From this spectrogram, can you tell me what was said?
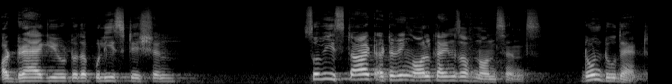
or drag you to the police station. So we start uttering all kinds of nonsense. Don't do that.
